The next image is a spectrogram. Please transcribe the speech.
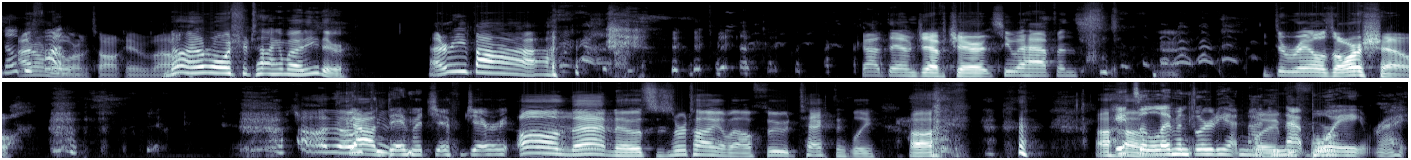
That would I don't fun. know what I'm talking about. no, I don't know what you're talking about either. Arriba! Goddamn Jeff Jarrett. See what happens? he derails our show. Oh, no, God okay. damn it, Jeff Jarrett. On that note, since we're talking about food, technically, uh, It's um, eleven thirty at night, wait, and that before- boy ain't right.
